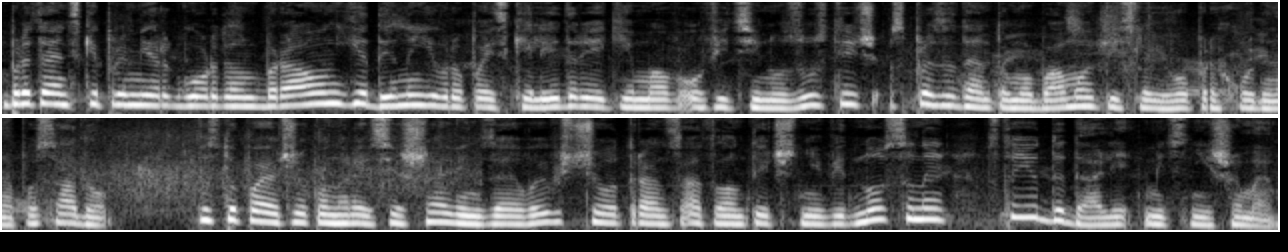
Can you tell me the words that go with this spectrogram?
Британський прем'єр Гордон Браун єдиний європейський лідер, який мав офіційну зустріч з президентом Обамою після його приходу на посаду. Виступаючи у конгресі США, він заявив, що трансатлантичні відносини стають дедалі міцнішими.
